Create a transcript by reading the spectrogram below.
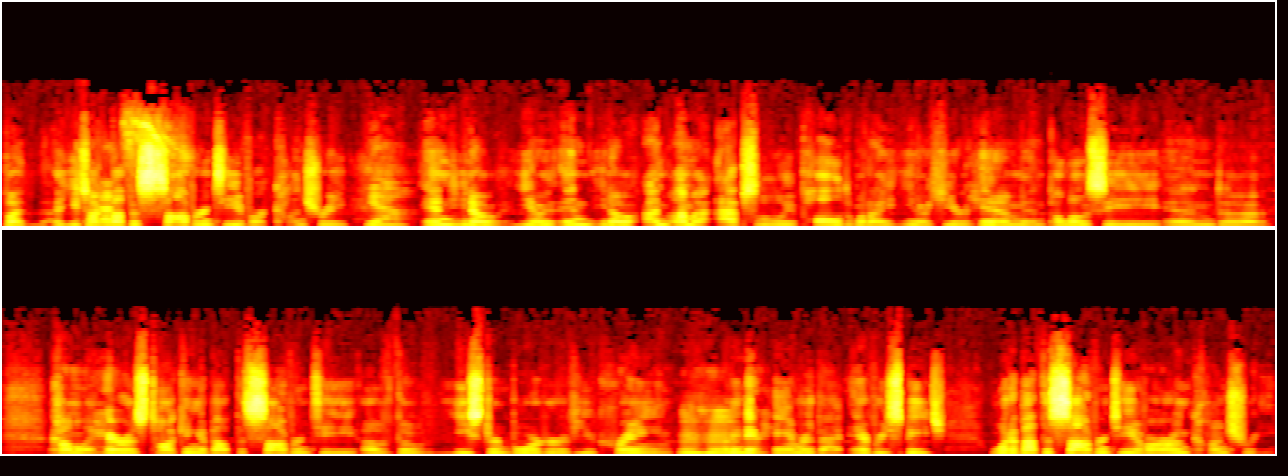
but uh, you talk about the sovereignty of our country. Yeah. and you know, you know, and you know, I'm I'm absolutely appalled when I you know hear him and Pelosi and uh, Kamala Harris talking about the sovereignty of the eastern border of Ukraine. I mean, they hammer that every speech. What about the sovereignty of our own country?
